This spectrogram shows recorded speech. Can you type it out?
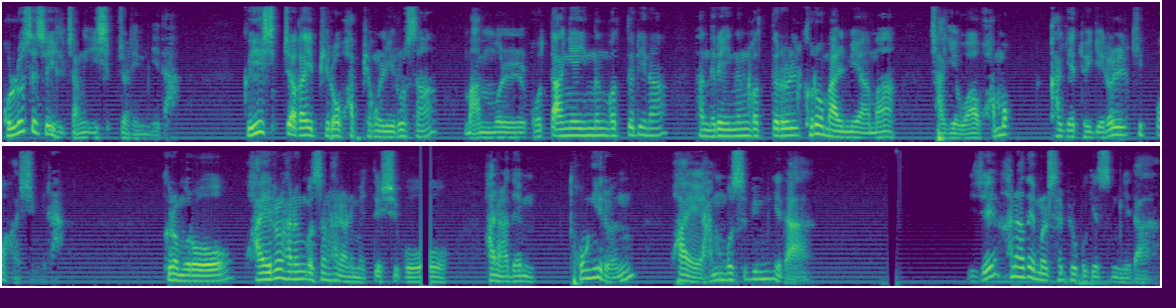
골로새서 1장 20절입니다. 그의 십자가의 피로 화평을 이루사 만물 곧 땅에 있는 것들이나 하늘에 있는 것들을 그로 말미암아 자기와 화목 하게 되기를 기뻐하심이라. 그러므로 화해를 하는 것은 하나님의 뜻이고 하나됨 통일은 화해의 한 모습입니다. 이제 하나됨을 살펴보겠습니다.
